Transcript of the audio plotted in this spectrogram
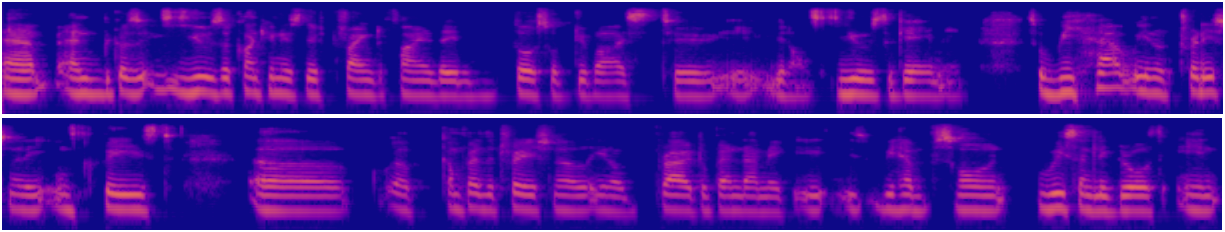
um, and because user continuously trying to find the source of device to you know use the gaming so we have you know traditionally increased uh, uh, compared to traditional you know prior to pandemic we have shown recently growth in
